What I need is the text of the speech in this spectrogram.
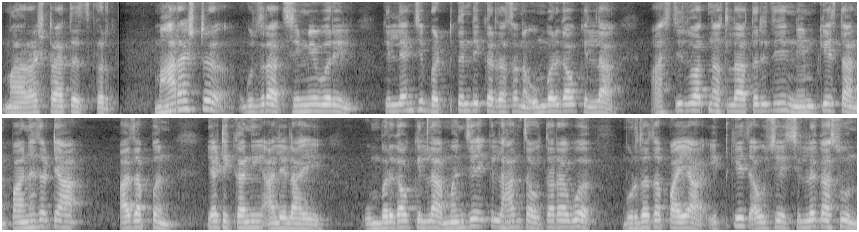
महाराष्ट्रातच करतो. महाराष्ट्र गुजरात सीमेवरील किल्ल्यांची भटकंती करत असताना उंबरगाव किल्ला अस्तित्वात नसला तरी ते नेमके स्थान पाहण्यासाठी आ आज आपण या ठिकाणी आलेला आहे. उंबरगाव किल्ला म्हणजे एक लहान चौतारा व बुरुजाचा पाया. इतकेच अवशेष शिल्लक असून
